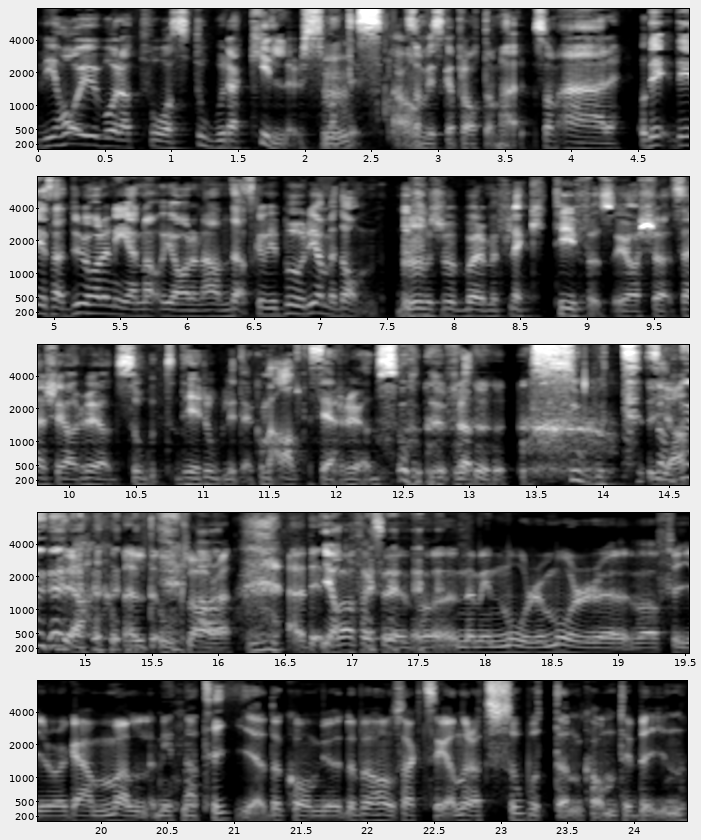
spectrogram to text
vi har ju våra två stora killers, Mattis, Mm. Ja. som vi ska prata om här. Som är, och det, det är så här, du har den ena och jag har den andra. Ska vi börja med dem? Du Mm. får börja med fläcktyfus och jag kör, sen kör jag rödsot. Det är roligt, jag kommer alltid säga rödsot nu för att sot. Som, Ja, ja, det är lite oklara. Det, det Ja. var faktiskt på, när min mormor var fyra år gammal 1910. Då, kom ju, då har hon sagt senare att soten kom till byn.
